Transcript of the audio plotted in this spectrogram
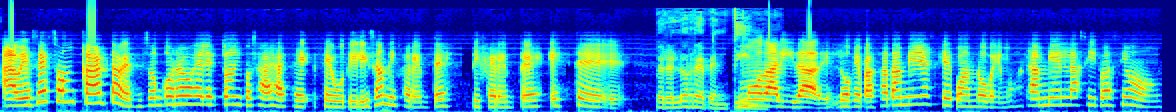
A veces son cartas, a veces son correos electrónicos, ¿sabes? Se, se utilizan diferentes, diferentes este, pero es lo repentino. Modalidades. Lo que pasa también es que cuando vemos también la situación,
